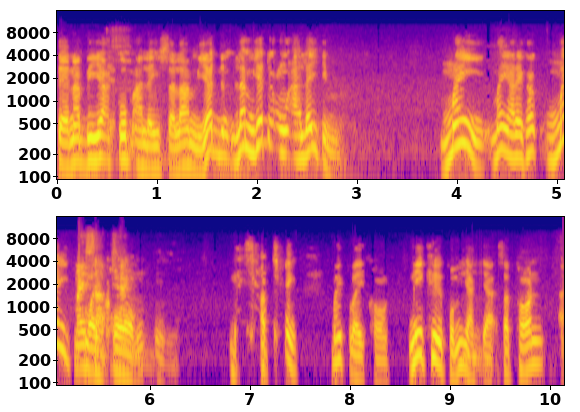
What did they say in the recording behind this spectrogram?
แต่นบียะกุบอะลัยสลามยัดลัมยัดองอะลัยฮิมไม่ไม่อะไรครับ ไม่ปล่อยของไม่สับแช่งไม่ปล่อยของ นี่คือผมอยากจะสะท้อนอ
